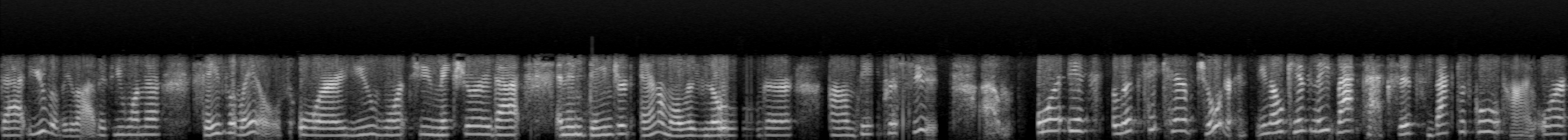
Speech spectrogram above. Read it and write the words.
that you really love. If you want to save the whales, or you want to make sure that an endangered animal is no longer um, being pursued. Um, or it's let's take care of children. You know, kids need backpacks. It's back to school time. Or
